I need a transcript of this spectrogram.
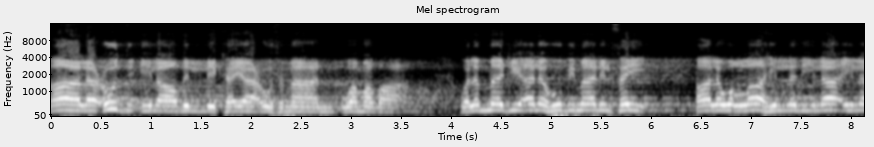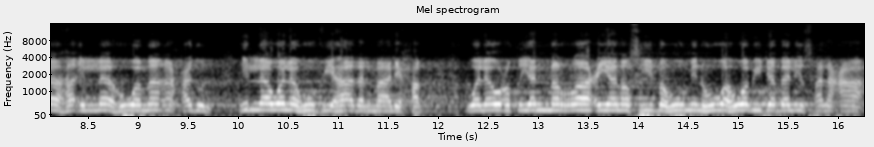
قال عد إلى ظلك يا عثمان ومضى. ولما جيء له بمال الفيء قال والله الذي لا إله إلا هو ما أحد إلا وله في هذا المال حق ولأعطين الراعي نصيبه منه وهو بجبل صنعاء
